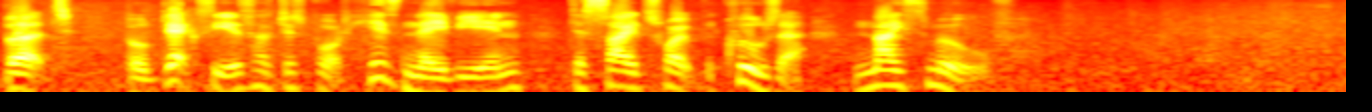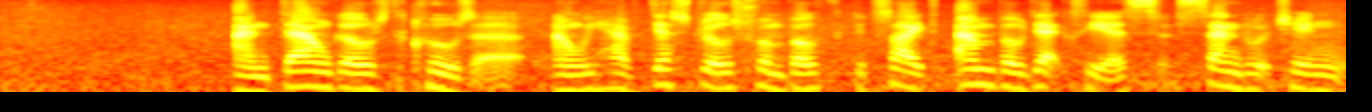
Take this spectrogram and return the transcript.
but Bodexius has just brought his navy in to sideswipe the cruiser. Nice move. And down goes the cruiser, and we have Destros from both Gutsite and Bodexius sandwiching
